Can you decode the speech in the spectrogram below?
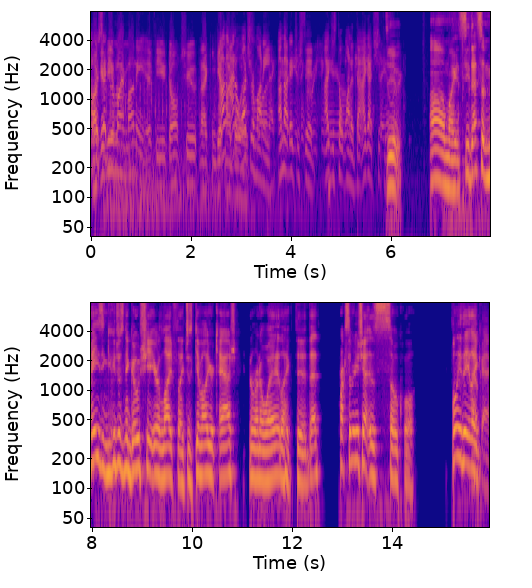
I'll I'll give you you my money if you don't shoot and I can get I, my I don't boys. want your money. I'm not interested. I just don't want to die. I got shit. Dude. Oh my god. see that's amazing. You could just negotiate your life, like just give all your cash and run away. Like, dude, that proximity chat is so cool. If only they like Okay.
